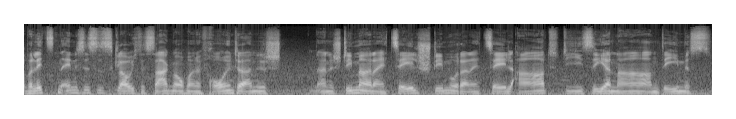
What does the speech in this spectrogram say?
Aber letzten Endes ist es, glaube ich, das sagen auch meine Freunde, eine, eine Stimme, eine Erzählstimme oder eine Erzählart, die sehr nah an dem ist,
